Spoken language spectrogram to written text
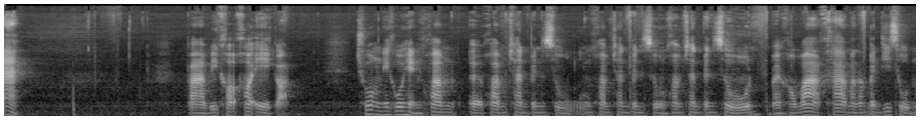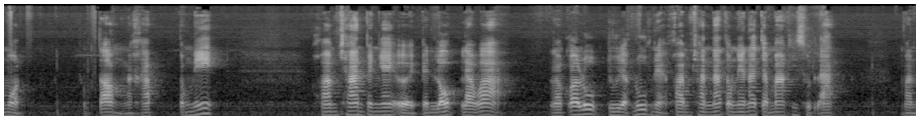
อะมาวิเคราะห์ข้อ A ก่อน ช่วงนี้ครูเห็นความเอ่อความชันเป็นศูนย์ความชันเป็นศูนย์ความชันเป็นศูนย์หมายความว่าค่ามันต้องเป็นที่ศูนย์หมดถูกต้องนะครับ ตรงนี้ ความชันเป็นไงเอ่ย เป็นลบแล้วว่า เราก็รูปดูจากรูปเนี่ยความชันนะตรงนี้น่าจะมากที่สุดละมัน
